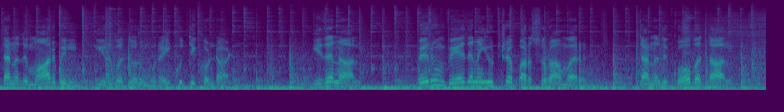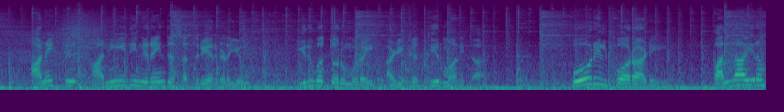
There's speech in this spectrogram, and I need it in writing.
தனது மார்பில் இருபத்தொரு முறை குத்திக் கொண்டாள். இதனால் பெரும் வேதனையுற்ற பரசுராமர் தனது கோபத்தால் அனைத்து அநீதி நிறைந்த சத்திரியர்களையும் இருபத்தொரு முறை அழிக்க தீர்மானித்தார். போரில் போராடி பல்லாயிரம்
